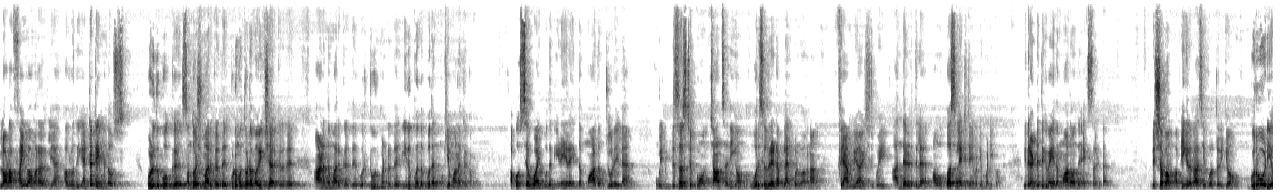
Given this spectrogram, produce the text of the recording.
லார்ட் ஆஃப் ஃபைவாக வராரு இல்லையா? அவர் வந்து என்டர்டெயின்மெண்ட் ஹவுஸ் பொழுதுபோக்கு சந்தோஷமாக இருக்கிறது குடும்பத்தோட மகிழ்ச்சியாக இருக்கிறது. ஆனந்தமாக இருக்கிறது ஒரு டூர் பண்ணுறது இதுக்கும் இந்த புதன் முக்கியமான கிரகம். அப்போது செவ்வாய் புதன் இணையிற இந்த மாதம் ஜூலையில் உங்களுக்கு பிஸ்னஸ் ட்ரிப்பும் சான்ஸ் அதிகம். ஒரு சிலர் என்ன பிளான் பண்ணுவாங்கன்னா ஃபேமிலியும் அழைச்சிட்டு போய் அந்த இடத்துல அவங்க பர்சனல் என்டர்டைன்மெண்ட்டையும் பண்ணிக்குவாங்க. இது ரெண்டுத்துக்குமே இந்த மாதம் வந்து எக்ஸலண்ட்டாக இருக்குது ரிஷபம் அப்படிங்கிற ராசியை பொறுத்த வரைக்கும் குருவுடைய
